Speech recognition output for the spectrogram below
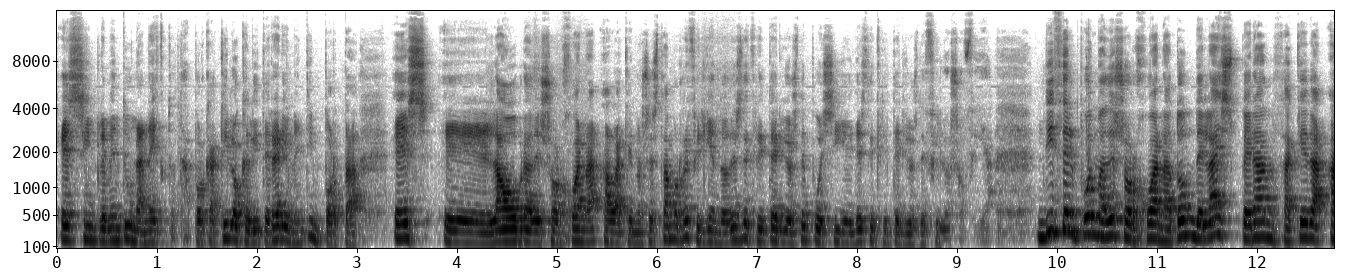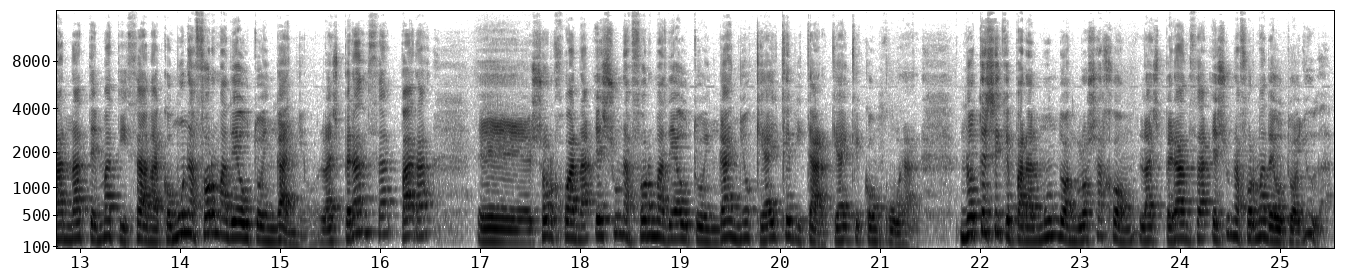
es simplemente una anécdota, porque aquí lo que literariamente importa es eh, la obra de Sor Juana a la que nos estamos refiriendo desde criterios de poesía y desde criterios de filosofía. Dice el poema de Sor Juana, donde la esperanza queda anatematizada como una forma de autoengaño. La esperanza para eh, Sor Juana es una forma de autoengaño que hay que evitar, que hay que conjurar. Nótese que para el mundo anglosajón la esperanza es una forma de autoayuda.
